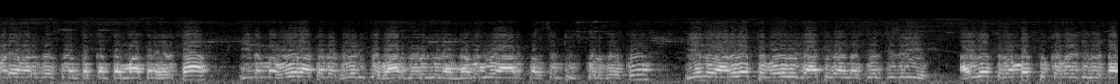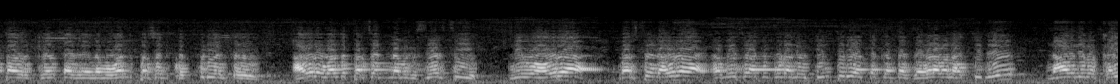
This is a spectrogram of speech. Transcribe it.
ಹೊಣೆ ಹೊರಬೇಕು ಅಂತಕ್ಕಂಥ ಮಾತನ್ನು ಹೇಳ್ತಾ, ಈ ನಮ್ಮ ಹೋರಾಟದ ಬೇಡಿಕೆ ಬಾರದವರೆಗೂ ನಮಗೂ ಆರು ಪರ್ಸೆಂಟೇಜ್ ಕೊಡಬೇಕು. ಏನು ಅರವತ್ತು ಮೂರು ಜಾತಿಗಳನ್ನ ಸೇರಿಸಿದ್ರಿ, ಐವತ್ತೊಂಬತ್ತು ಕಮ್ಯುನಿಟಿಗಳು ಪಾಪ ಅವರು ಕೇಳ್ತಾ ಇದ್ರೆ ನಮ್ಮ ಒಂದು ಪರ್ಸೆಂಟ್ ಕೊಟ್ಬಿಡಿ ಅಂತೇಳಿ, ಅವರ ಒಂದು ಪರ್ಸೆಂಟ್ ನಮಗೆ ಸೇರಿಸಿ, ನೀವು ಅವರ ಪರ್ಸೆಂಟ್ ಅವರ ಮೀಸಲಾತಿ ಕೂಡ ನೀವು ತಿಂತೀರಿ ಅಂತಕ್ಕಂಥ ಜಗಳವನ್ನು ಹಚ್ಚಿದ್ರಿ. ನಾವು ನಿಮ್ಮ ಕೈ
